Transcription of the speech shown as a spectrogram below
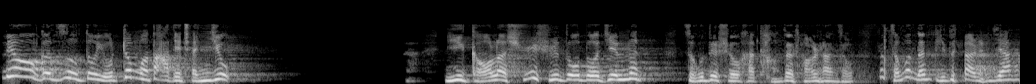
六个字都有这么大的成就。啊你搞了许许多多经论，走的时候还躺在床上走，那怎么能比得上人家呢？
